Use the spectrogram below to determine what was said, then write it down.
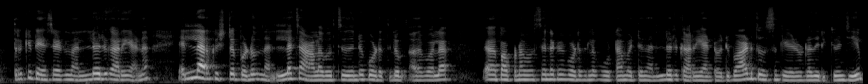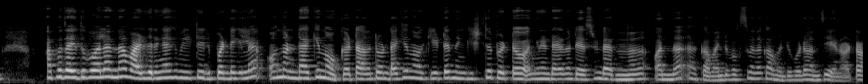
അത്രയ്ക്ക് ടേസ്റ്റായിട്ട് നല്ലൊരു കറിയാണ്. എല്ലാവർക്കും ഇഷ്ടപ്പെടും. നല്ല ചാള പൊരിച്ചതിന്റെ കൂട്ടത്തിലും അതുപോലെ പപ്പട പൊരിച്ചതിന്റെ ഒക്കെ കൂട്ടത്തിൽ കൂട്ടാൻ പറ്റിയ നല്ലൊരു കറിയാണ് കേട്ടോ ഒരുപാട് ദിവസം കേടുകൂടാതിരിക്കുകയും ചെയ്യും. അപ്പോൾ ദാ ഇതുപോലെ എന്നാൽ വഴുതനങ്ങ വീട്ടിൽ ഇരിപ്പുണ്ടെങ്കിൽ ഒന്ന് ഉണ്ടാക്കി നോക്കാം കേട്ടോ എന്നിട്ട് ഉണ്ടാക്കി നോക്കിയിട്ട് നിങ്ങൾക്ക് ഇഷ്ടപ്പെട്ടോ എങ്ങനെ ഉണ്ടായിരുന്നു ടേസ്റ്റ് ഉണ്ടായിരുന്നു വന്ന് കമന്റ് ബോക്സിൽ വന്ന് കമന്റ് കൂടെ വന്ന് ചെയ്യണം കേട്ടോ.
